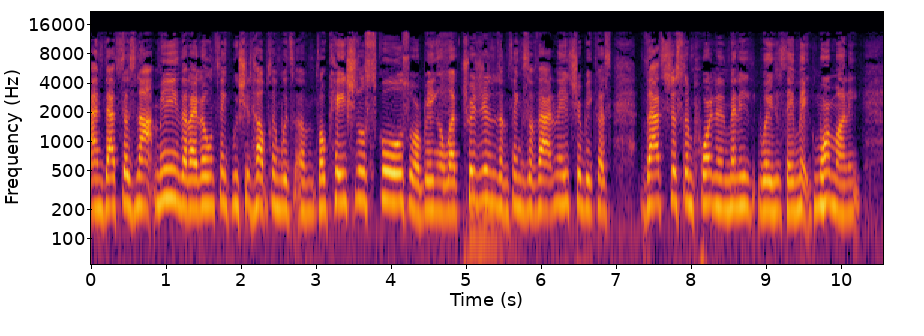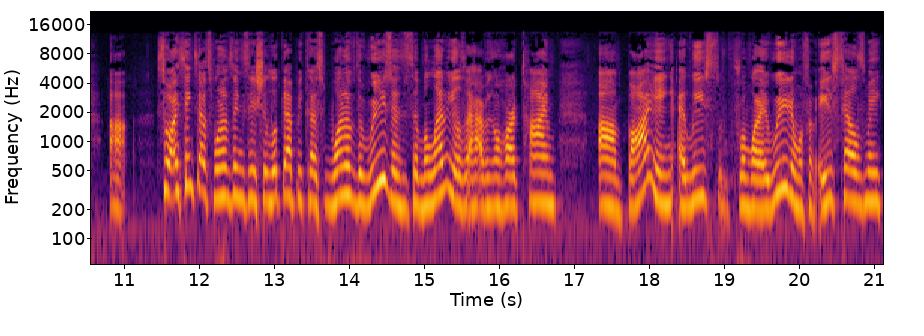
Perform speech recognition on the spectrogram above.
and that does not mean that I don't think we should help them with um, vocational schools or being electricians and things of that nature because that's just important in many ways. They make more money. Uh, so I think that's one of the things they should look at because one of the reasons the millennials are having a hard time um, buying, at least from what I read and what from ACE tells me,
